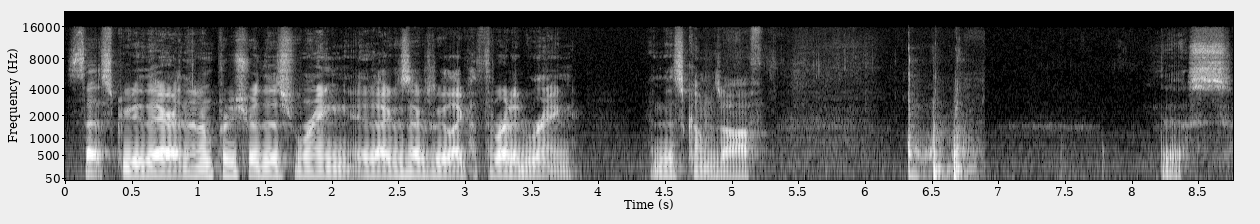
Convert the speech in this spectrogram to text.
set screw there, and then I'm pretty sure this ring is actually like a threaded ring, and this comes off. This.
